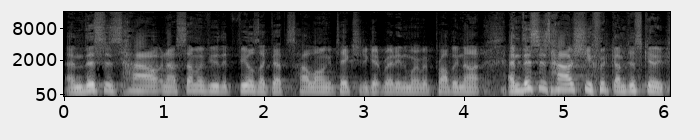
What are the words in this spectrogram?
And this is how, now some of you that feels like that's how long it takes you to get ready in the morning, but probably not. And this is how she would, I'm just kidding,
